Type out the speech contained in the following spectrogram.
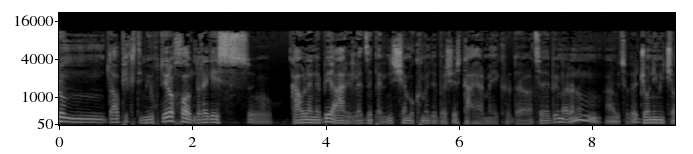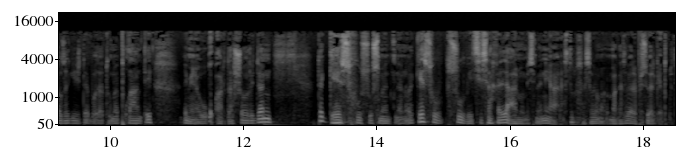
რომ დავფიქრდი მივხვდი რომ ხო რეგეის გავლენები არის Zeppelin-ის შემოქმედებაში, ეს Tire Maker და რაღაცეები, მაგრამ ნუ არ ვიცოდი, ჯონი მიჩელზე გიждდებოდა თუმე პლანტი, იმენა უყარდა შორიდან და Who-ს უსმენდნენ. Who სულ ვიცი სახელი არ მომისმენი არასდროს, ასე რომ მაგაზე ვერაფერს ვერ გეტყვით.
